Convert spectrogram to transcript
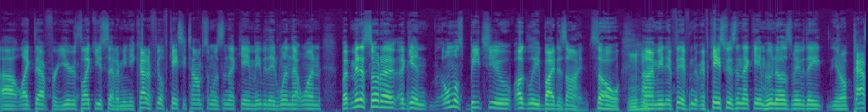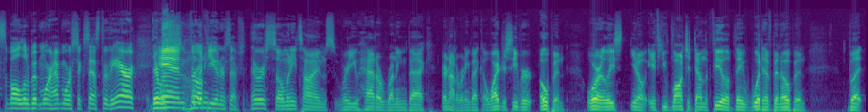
uh, like that for years. Like you said, I mean, you kind of feel if Casey Thompson was in that game, maybe they'd win that one. But Minnesota, again, almost beats you ugly by design. So Mm-hmm. I mean, if, if if Casey was in that game, who knows? Maybe they you know pass the ball a little bit more, have more success through the air, There and so throw many- a few interceptions. There were so many times where you had a running back, or not a running back, a wide receiver open, or at least, you know, if you launch it down the field, they would have been open. But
